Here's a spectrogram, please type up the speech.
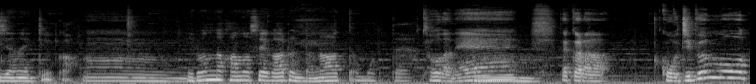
じゃないっていうか、うん。いろんな可能性があるんだなって思って、そうだね、うん。だからこう自分も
